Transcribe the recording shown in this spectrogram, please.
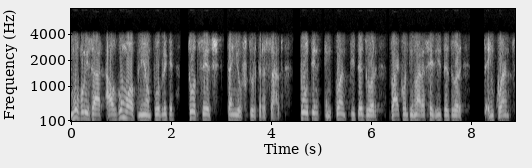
mobilizar alguma opinião pública, todos esses têm o futuro traçado. Putin, enquanto ditador, vai continuar a ser ditador enquanto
